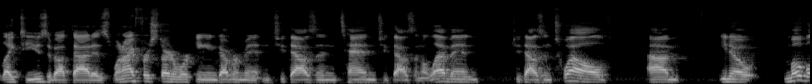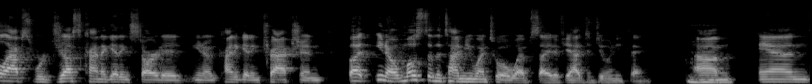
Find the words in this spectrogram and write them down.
like to use about that is when I first started working in government in 2010, 2011, 2012. Um, you know, mobile apps were just kind of getting started. You know, kind of getting traction. But you know, most of the time you went to a website if you had to do anything. Mm-hmm. Um, and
